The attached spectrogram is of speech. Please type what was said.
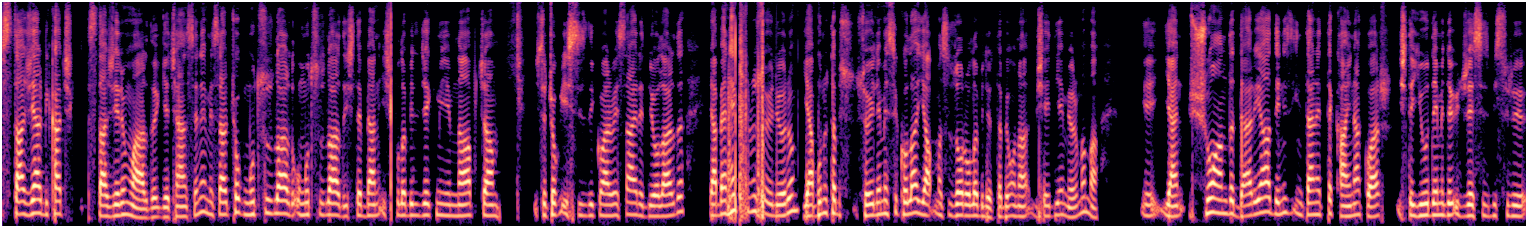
Stajyer birkaç stajyerim vardı geçen sene. Mesela çok mutsuzlardı, umutsuzlardı. İşte ben iş bulabilecek miyim, ne yapacağım? İşte çok işsizlik var vesaire diyorlardı. Ya ben hep şunu söylüyorum. Ya bunu tabii söylemesi kolay, yapması zor olabilir. Tabii ona bir şey diyemiyorum ama e, yani şu anda derya deniz internette kaynak var. İşte Udemy'de ücretsiz bir sürü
